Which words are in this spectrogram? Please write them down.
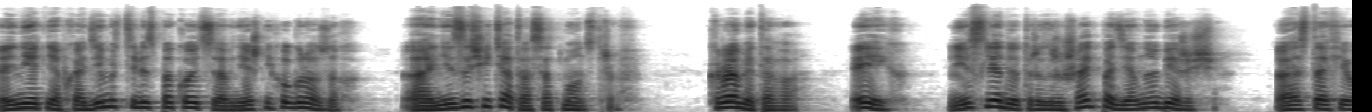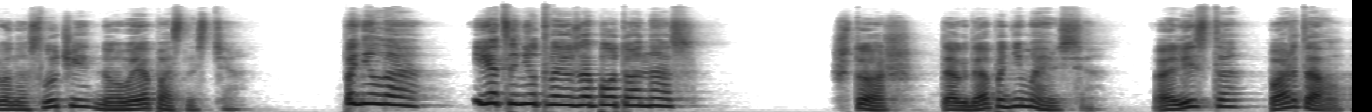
Нет необходимости беспокоиться о внешних угрозах. Они защитят вас от монстров. Кроме того, Эйх, не следует разрушать подземное убежище. Оставь его на случай новой опасности. Поняла. Я ценю твою заботу о нас. Что ж, тогда поднимаемся. Алиста, портал.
